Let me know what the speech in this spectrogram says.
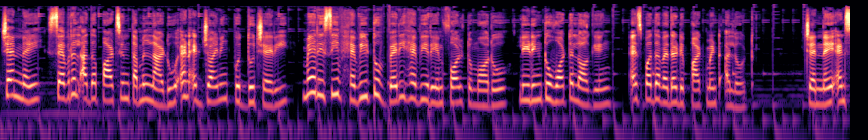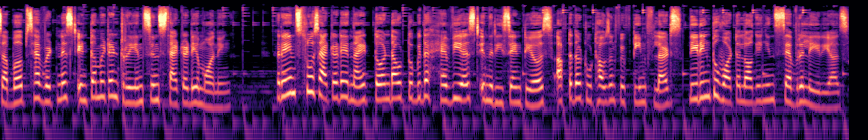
Chennai, several other parts in Tamil Nadu and adjoining Puducherry may receive heavy to very heavy rainfall tomorrow, leading to waterlogging, as per the weather department alert. Chennai and suburbs have witnessed intermittent rain since Saturday morning. Rains through Saturday night turned out to be the heaviest in recent years after the 2015 floods, leading to waterlogging in several areas.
